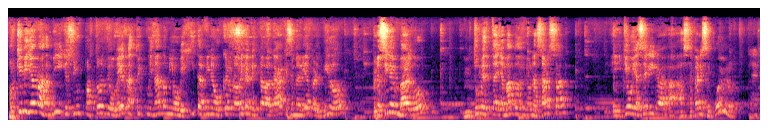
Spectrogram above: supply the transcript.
¿Por qué me llamas a mí? Yo soy un pastor de ovejas, estoy cuidando a mi ovejita, vine a buscar una oveja que estaba acá, que se me había perdido. Pero sin embargo, tú me estás llamando desde una zarza, ¿y qué voy a hacer? Ir a, a- a sacar ese pueblo. Claro.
